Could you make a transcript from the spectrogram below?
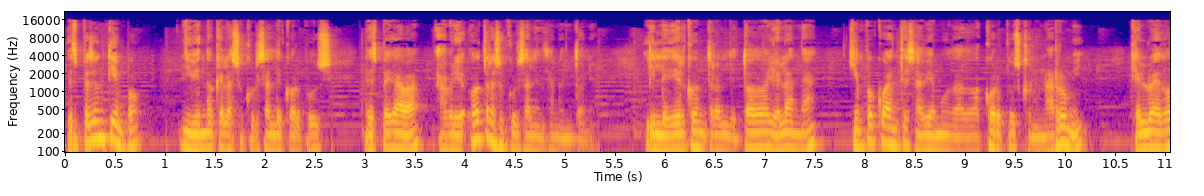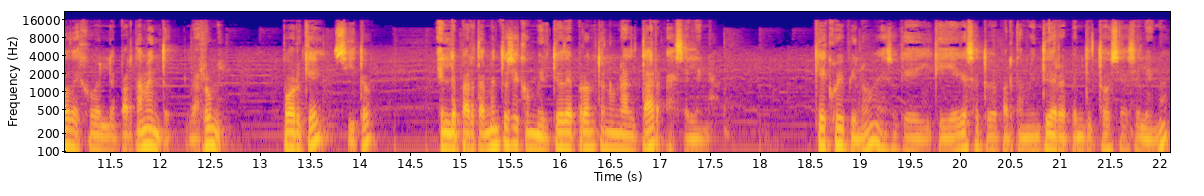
Después de un tiempo, y viendo que la sucursal de Corpus despegaba, abrió otra sucursal en San Antonio y le dio el control de todo a Yolanda, quien poco antes había mudado a Corpus con una roomie que luego dejó el departamento, la Rumi, porque, cito, el departamento se convirtió de pronto en un altar a Selena. Qué creepy, ¿no? Eso, que, llegues a tu departamento y de repente todo sea Selena.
